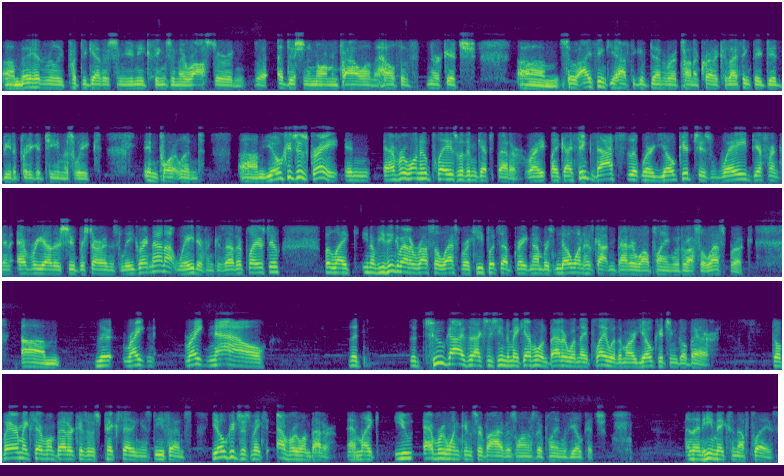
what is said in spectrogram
Um, they had really put together some unique things in their roster, and the addition of Norman Powell and the health of Nurkic. Um, so I think you have to give Denver a ton of credit because I think they did beat a pretty good team this week in Portland. Um, Jokic is great, and everyone who plays with him gets better, right? Like I think that's the, where Jokic is way different than every other superstar in this league right now. Not way different because other players do, but like you know, if you think about a Russell Westbrook, he puts up great numbers. No one has gotten better while playing with Russell Westbrook. Um, the right right now, the the two guys that actually seem to make everyone better when they play with him are Jokic and Gobert. Gobert makes everyone better because of his pick setting, his defense. Jokic just makes everyone better, and like you, everyone can survive as long as they're playing with Jokic, and then he makes enough plays.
